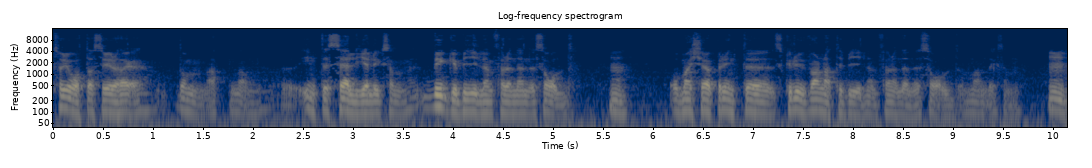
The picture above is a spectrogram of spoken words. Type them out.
Toyota så är det här, de, att man inte säljer liksom, bygger bilen förrän den är såld. Mm. Och man köper inte skruvarna till bilen förrän den är såld. Man, liksom, Mm.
